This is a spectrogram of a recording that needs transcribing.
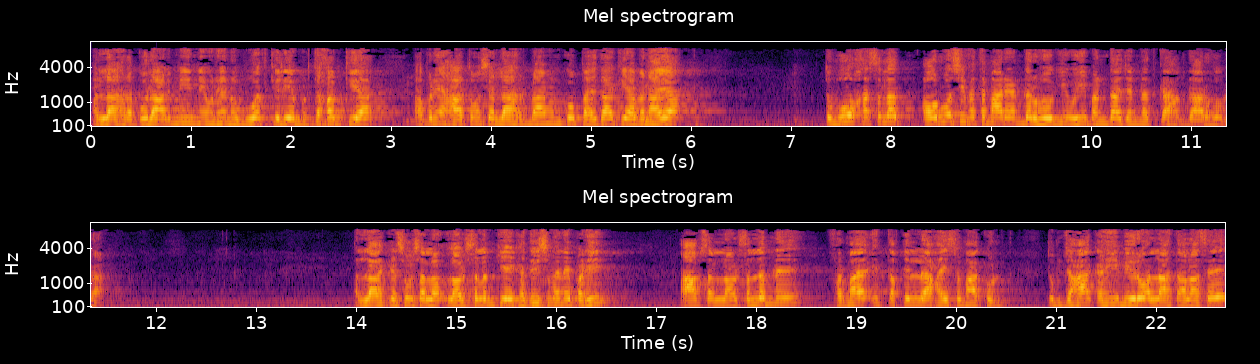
اللہ رب العالمین نے انہیں نبوت کے لیے منتخب کیا، اپنے ہاتھوں سے اللہ رب العالمین ان کو پیدا کیا، بنایا۔ تو وہ خصلت اور وہ صفت ہمارے اندر ہوگی، وہی بندہ جنت کا حقدار ہوگا۔ اللہ کے رسول صلی اللہ علیہ وسلم کی ایک حدیث میں نے پڑھی۔ آپ صلی اللہ علیہ وسلم نے فرمایا، اتق اللہ سما کن۔ تم جہاں کہیں بھی رو، اللہ تعالیٰ سے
